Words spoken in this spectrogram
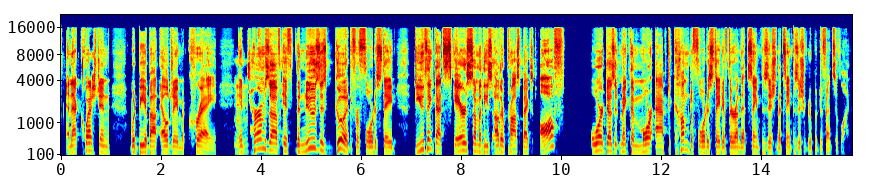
And that question would be about LJ McCray. Mm-hmm. In terms of if the news is good for Florida State, do you think that scares some of these other prospects off? Or does it make them more apt to come to Florida State if they're in that same position, that same position group of defensive line?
